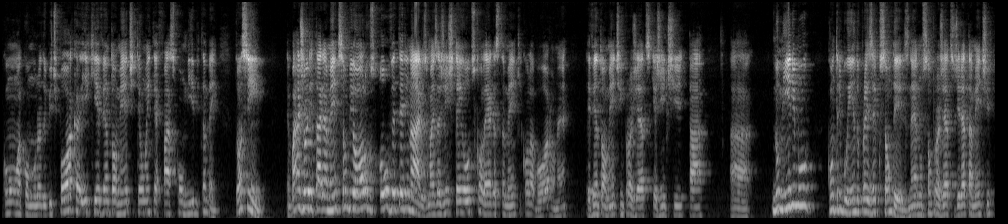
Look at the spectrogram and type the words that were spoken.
com a comuna do Bitpoca e que eventualmente tem uma interface com o MIB também. Então, assim, majoritariamente são biólogos ou veterinários, mas a gente tem outros colegas também que colaboram, né, eventualmente em projetos que a gente está, ah, no mínimo, contribuindo para a execução deles, né? Não são projetos diretamente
